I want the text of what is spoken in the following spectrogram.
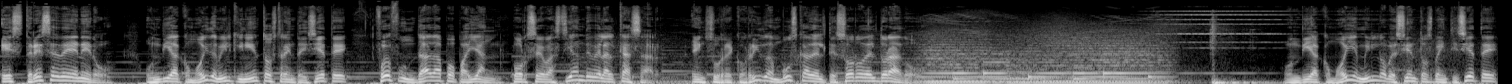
es 13 de enero. Un día como hoy de 1537 fue fundada Popayán por Sebastián de Belalcázar en su recorrido en busca del tesoro del Dorado. Un día como hoy en 1927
